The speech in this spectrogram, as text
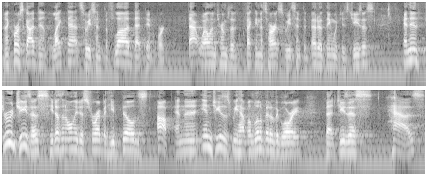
And of course, God didn't like that, so He sent the flood. That didn't work that well in terms of affecting His heart, so He sent the better thing, which is Jesus. And then through Jesus, He doesn't only destroy, but He builds up. And then in Jesus, we have a little bit of the glory that Jesus has,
